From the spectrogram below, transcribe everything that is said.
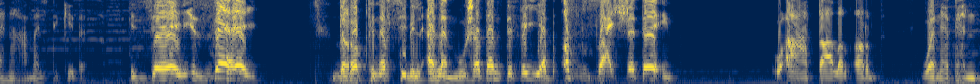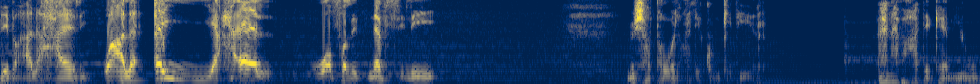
أنا عملت كده. إزاي؟ إزاي؟ ضربت نفسي بالقلم وشتمت فيا بأفظع الشتائم. وقعدت على الأرض وأنا بندب على حالي وعلى أي حال وصلت نفسي ليه. مش هطول عليكم كتير. أنا بعد كام يوم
